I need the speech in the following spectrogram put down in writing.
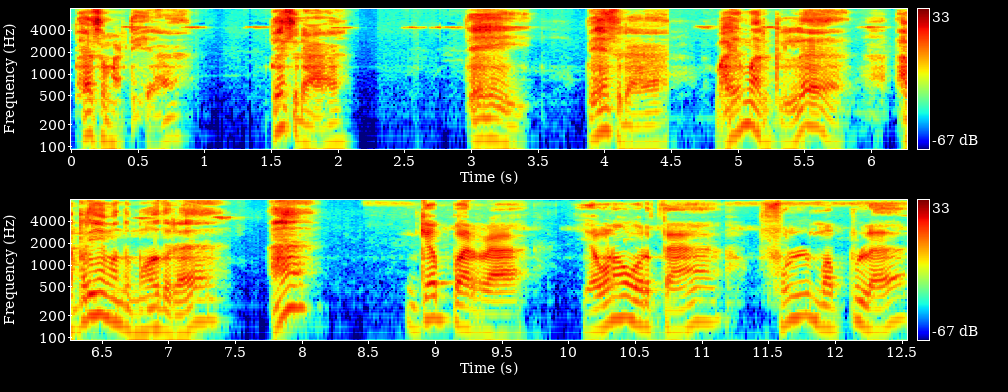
பேச மாட்டியா? பேசுடா. டேய் பேசுடா. பயமாக இருக்குல்ல? அப்புறம் வந்து மோதுற? ஆ? இங்கே பாடுறா எவனோ ஒருத்தன் ஃபுல் மப்பில்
